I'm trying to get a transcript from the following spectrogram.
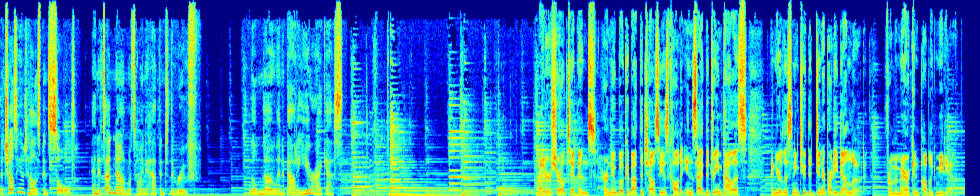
the Chelsea Hotel has been sold, and it's unknown what's going to happen to the roof. We'll know in about a year, I guess. Writer Sherill Tippins. Her new book about the Chelsea is called Inside the Dream Palace, and you're listening to the Dinner Party Download from American Public Media.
